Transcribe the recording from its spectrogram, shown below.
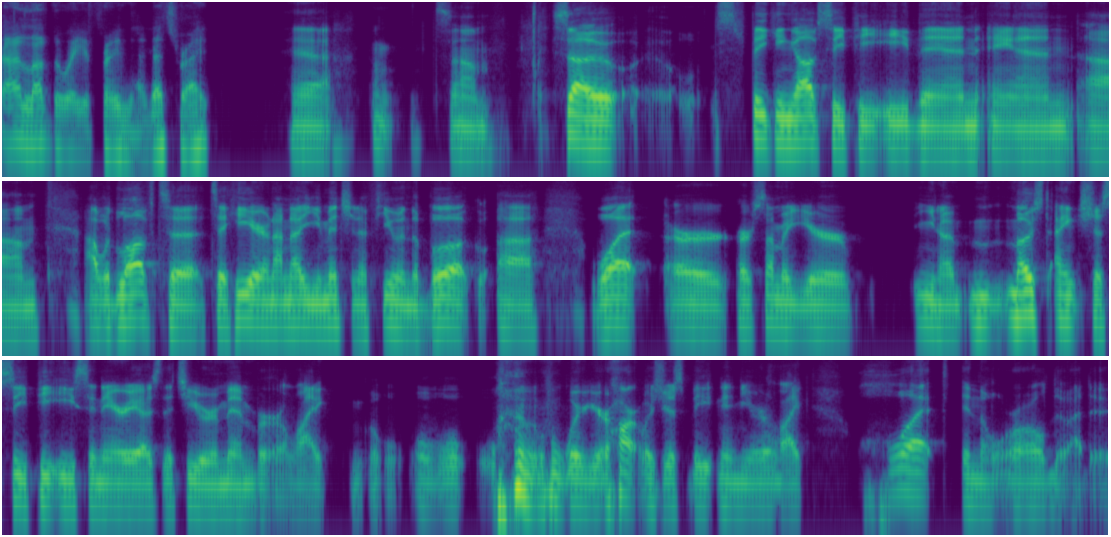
I love the way you frame that. That's right. Yeah. Mm, um, so speaking of CPE then, and um, I would love to to hear, and I know you mentioned a few in the book, uh, what are, are some of your, you know, most anxious CPE scenarios that you remember, like where your heart was just beating and you're like, what in the world do I do?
